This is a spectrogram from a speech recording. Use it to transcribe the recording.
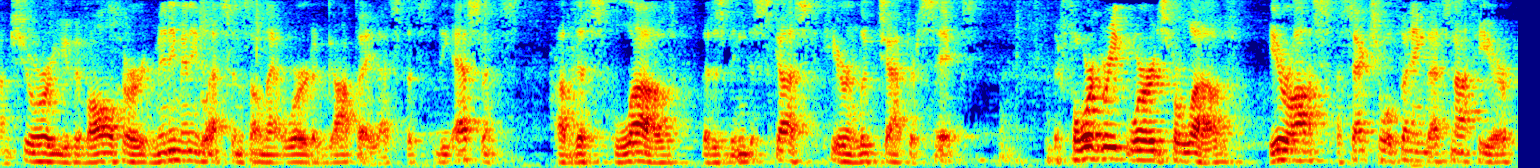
I'm sure you have all heard many, many lessons on that word agape. That's the, the essence of this love that is being discussed here in Luke chapter 6. There are four Greek words for love eros, a sexual thing, that's not here.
